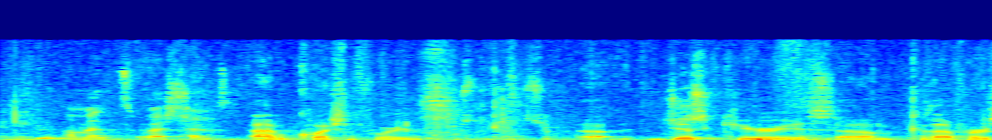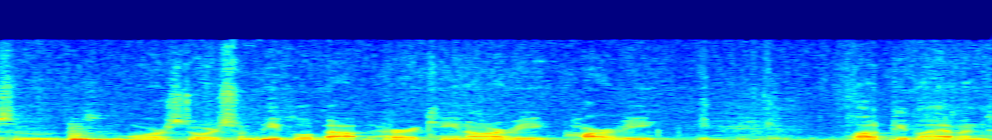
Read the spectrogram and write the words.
Any comments, questions? I have a question for you. Uh, Just curious, because I've heard some some horror stories from people about Hurricane Harvey, Harvey. A lot of people having,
